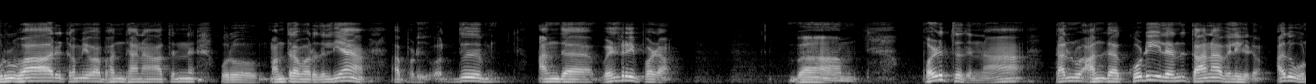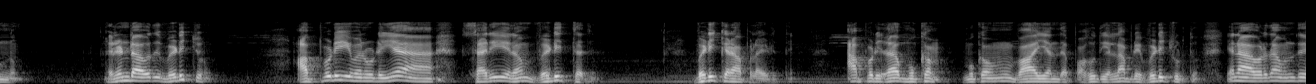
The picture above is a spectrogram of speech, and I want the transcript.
உருவாறு கமிவ பந்தனாத்துன்னு ஒரு மந்திரம் வருது இல்லையா? அப்படி வந்து அந்த வெள்ளரி பழம் பழுத்ததுன்னா தன் அந்த கொடியிலேருந்து தானாக விலகிடும் அது ஒன்றும் ரெண்டாவது வெடிச்சிடும் அப்படி இவனுடைய சரீரம் வெடித்தது. வெடிக்கிறாப்பில் எடுத்தேன். அப்படி தான் முகம் முகமும் வாய் அந்த பகுதியெல்லாம் அப்படியே வெடிச்சு கொடுத்தோம் ஏன்னா அவர் தான் வந்து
